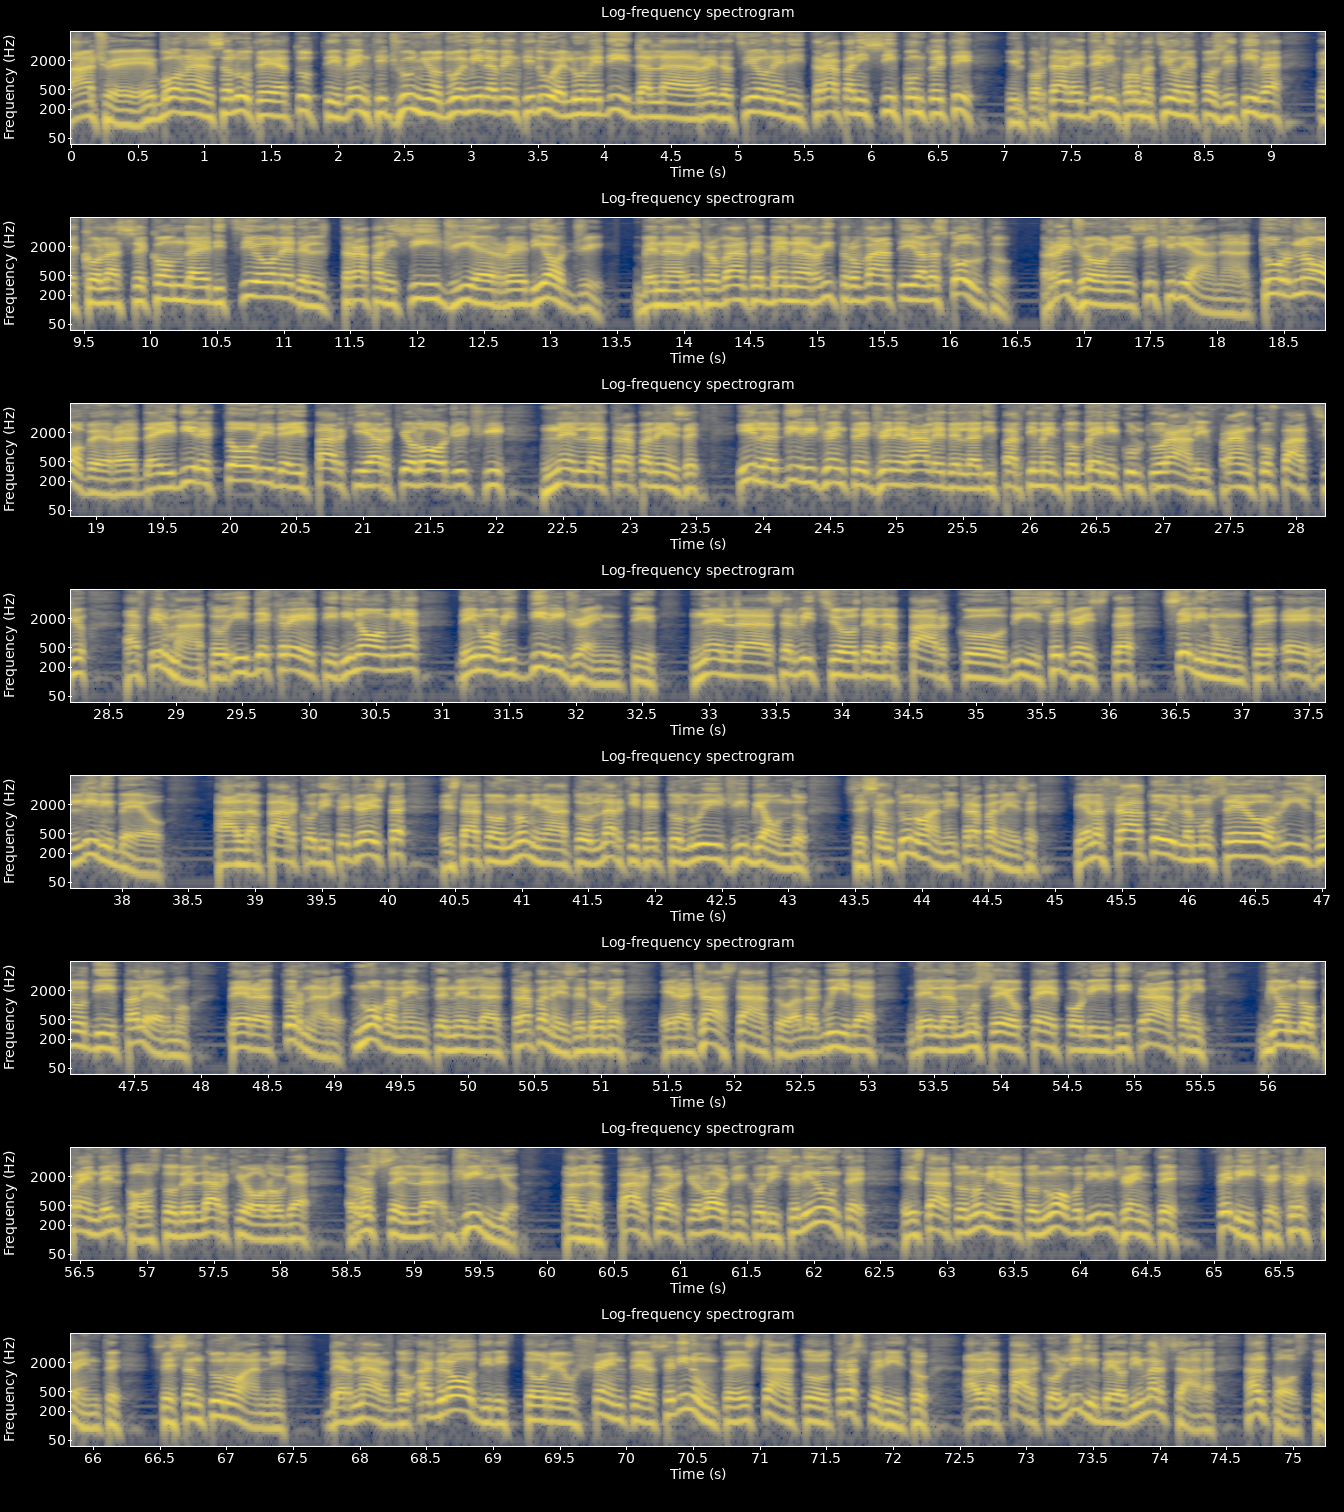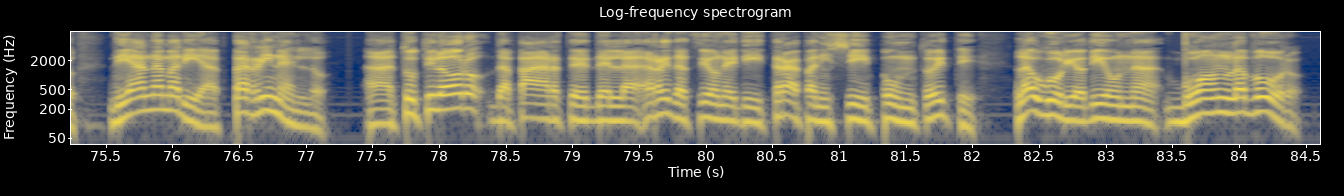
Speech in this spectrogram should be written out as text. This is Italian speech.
Pace e buona salute a tutti. 20 giugno 2022, lunedì, dalla redazione di trapanissi.it, il portale dell'informazione positiva e con la seconda edizione del Trapanissi GR di oggi. Ben ritrovate ben ritrovati all'ascolto. Regione siciliana, turnover dei direttori dei parchi archeologici nel Trapanese. Il dirigente generale del Dipartimento Beni Culturali, Franco Fazio, ha firmato i decreti di nomina dei nuovi dirigenti nel servizio del parco di Segesta, Selinunte e Lilibeo. Al parco di Segesta è stato nominato l'architetto Luigi Biondo, 61 anni trapanese, che ha lasciato il Museo Riso di Palermo per tornare nuovamente nel Trapanese dove era già stato alla guida del Museo Pepoli di Trapani. Biondo prende il posto dell'archeologa Rossella Giglio. Al Parco archeologico di Selinunte è stato nominato nuovo dirigente Felice Crescente, 61 anni. Bernardo Agro, direttore uscente a Selinunte, è stato trasferito al Parco Lilibeo di Marsala al posto di Anna Maria Parrinello. A tutti loro, da parte della redazione di trapanissi.it, l'augurio di un buon lavoro.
